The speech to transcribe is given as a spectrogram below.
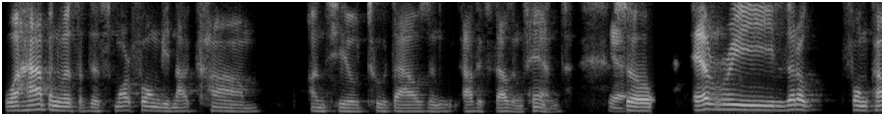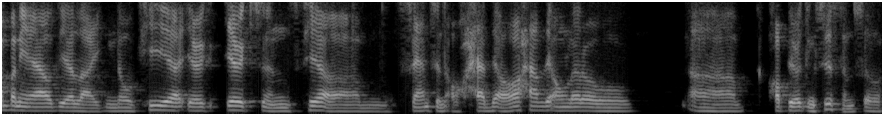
what happened was that the smartphone did not come until 2000 after 2010 Yeah. so every little phone company out there like nokia Eric, ericsson's here, um, samsung all had they all have their own little uh, operating system so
